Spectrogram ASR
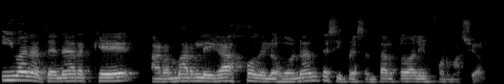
iban a tener que armar legajo de los donantes y presentar toda la información.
